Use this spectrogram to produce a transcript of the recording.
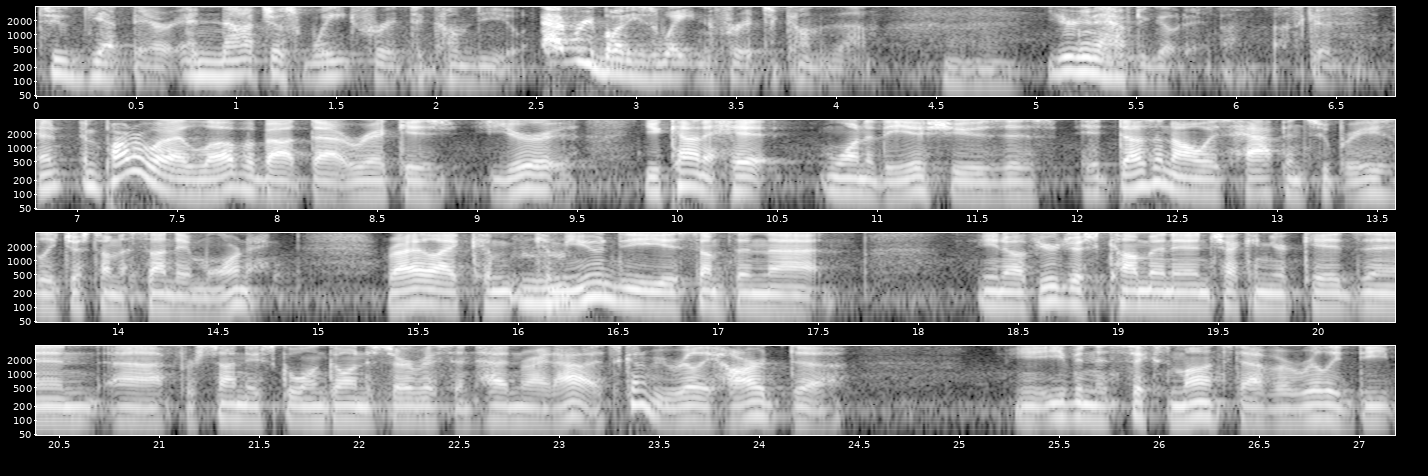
to get there and not just wait for it to come to you. Everybody's waiting for it to come to them. Mm-hmm. You're going to have to go to it. Oh, that's good. And and part of what I love about that, Rick, is you're you kind of hit one of the issues is it doesn't always happen super easily just on a Sunday morning, right? Like com- mm-hmm. community is something that you know if you're just coming in, checking your kids in uh, for Sunday school and going to service and heading right out, it's going to be really hard to you even in six months to have a really deep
